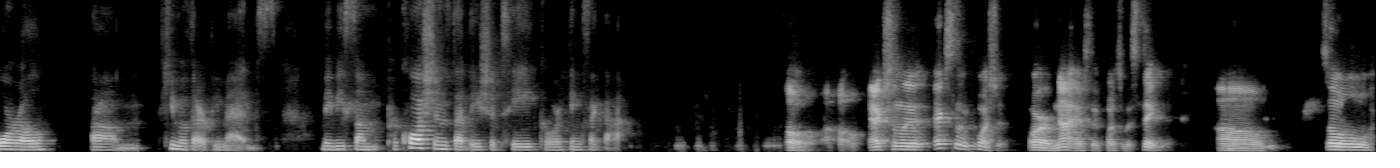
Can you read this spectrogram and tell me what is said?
oral um, chemotherapy meds, maybe some precautions that they should take or things like that. Oh, oh, excellent, excellent question, or not excellent question, but statement. Um, so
